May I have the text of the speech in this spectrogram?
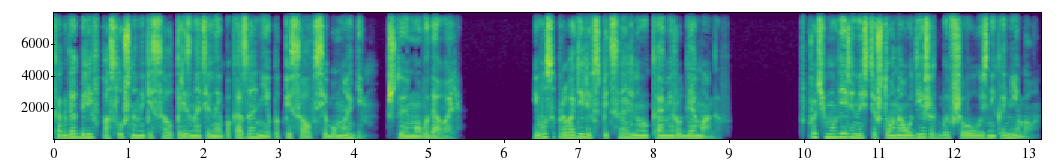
Когда Глиф послушно написал признательные показания и подписал все бумаги, что ему выдавали, его сопроводили в специальную камеру для магов. Впрочем, уверенности, что она удержит бывшего узника, не было.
